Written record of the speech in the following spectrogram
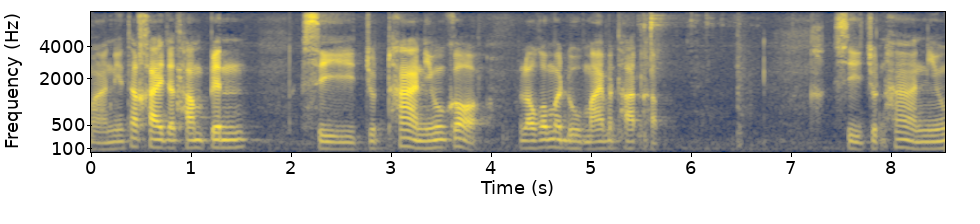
มาณนี้ถ้าใครจะทำเป็น 4.5 นิ้วก็เราก็มาดูไม้บรรทัดครับ 4.5 นิ้ว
